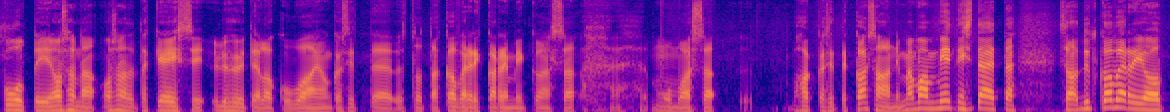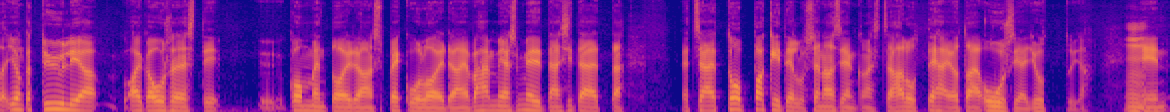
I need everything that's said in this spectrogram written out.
kuultiin osana, osana tätä keissi lyhyt-elokuvaa, jonka sitten tota, kaveri Karimin kanssa äh, muun muassa hakkasitte kasaan, niin mä vaan mietin sitä, että sä oot nyt kaveri, jolta, jonka tyyliä aika useasti kommentoidaan, spekuloidaan ja vähän mies- mietitään sitä, että, että sä et ole pakitellut sen asian kanssa, että sä haluat tehdä jotain uusia juttuja. Mm. Niin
